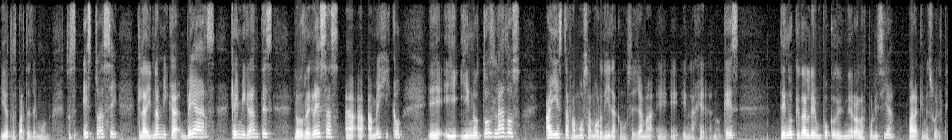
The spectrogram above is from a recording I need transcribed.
y de otras partes del mundo. Entonces, esto hace que la dinámica, veas que hay migrantes, los regresas a, México eh, y, y en los dos lados hay esta famosa mordida, como se llama eh, eh, en la jerga, ¿no? que es, tengo que darle un poco de dinero a la policía para que me suelte.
